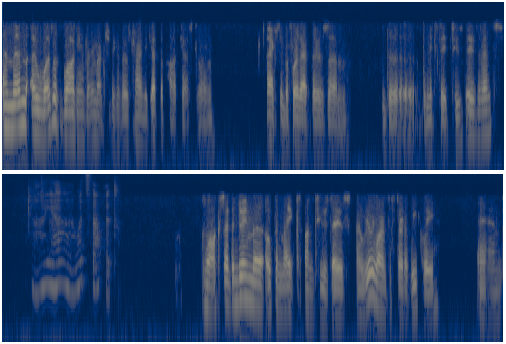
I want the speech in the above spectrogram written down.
And then I wasn't blogging very much because I was trying to get the podcast going. Actually, before that, there's um the the mixtape Tuesdays events. Ah, yeah. What's that? Well, because I've been doing the open mic on Tuesdays, I really wanted to start it weekly, and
